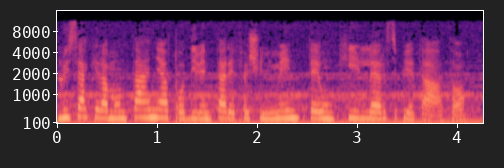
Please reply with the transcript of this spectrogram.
Lui sa che la montagna può diventare facilmente un killer spietato.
